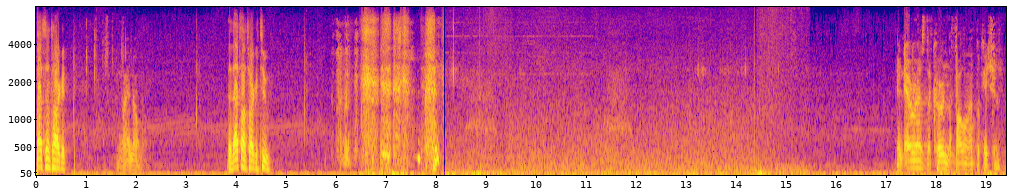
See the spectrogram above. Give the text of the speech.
That's on target. I know. Then That's on target too. An error has occurred in the following application.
